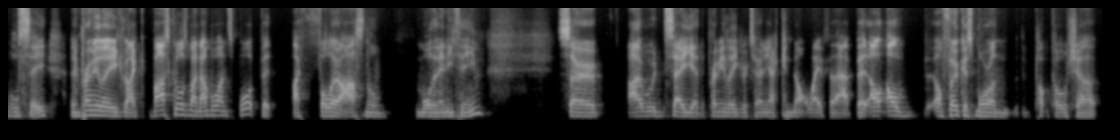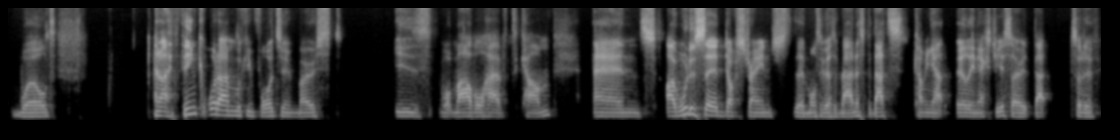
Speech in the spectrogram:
we'll see. And Premier League, like basketball is my number one sport, but I follow Arsenal more than any team. So I would say, yeah, the Premier League returning. I cannot wait for that. But I'll I'll, I'll focus more on the pop culture world. And I think what I'm looking forward to most is what Marvel have to come. And I would have said Doctor Strange, the Multiverse of Madness, but that's coming out early next year. So that sort of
